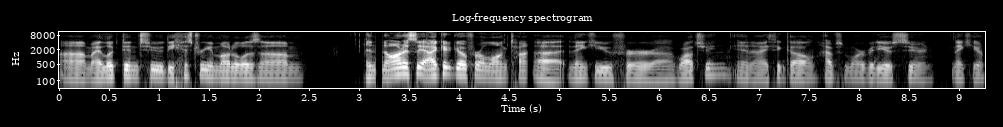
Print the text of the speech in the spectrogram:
um, I looked into the history of modalism, and honestly, I could go for a long time. Uh, thank you for uh, watching, and I think I'll have some more videos soon. Thank you.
